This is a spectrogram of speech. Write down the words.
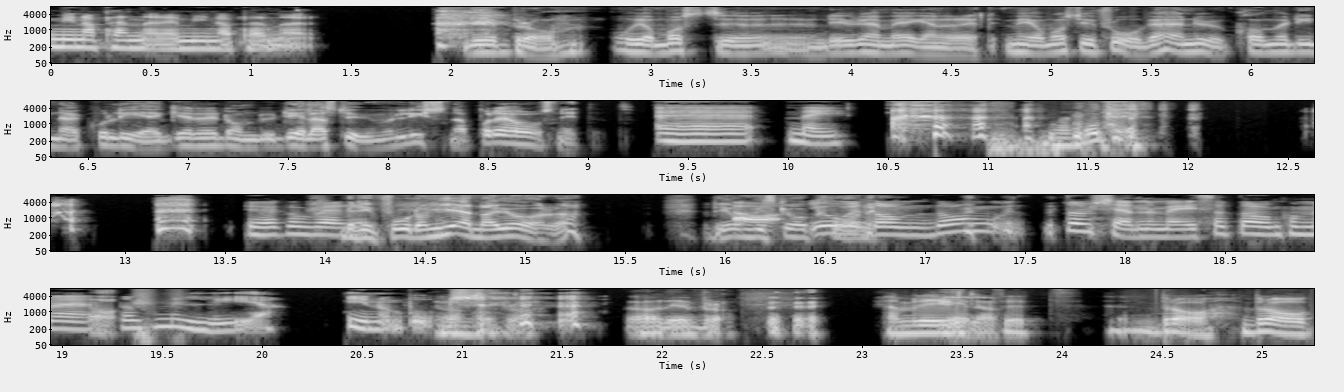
mina pennor är mina pennor. Det är bra. Och jag måste, det är ju det här med äganderätt, men jag måste ju fråga här nu, kommer dina kollegor, de du delar studion med, lyssna på det här avsnittet? Eh, nej. Okej. Kommer... Men det får de gärna göra. Det är om ja, vi ska ha kvar jo, men de, de, de känner mig så att de kommer, ja. de kommer le inombords. Ja, det. Ja, det är bra. Ja, men det är ju ett, ett, bra, bra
